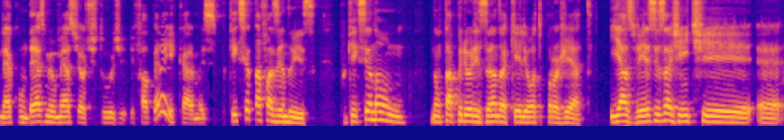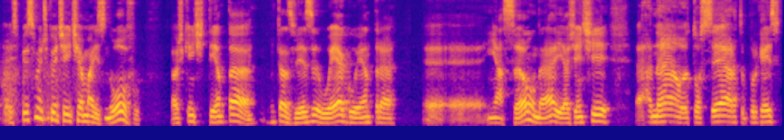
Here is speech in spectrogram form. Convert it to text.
né, com 10 mil metros de altitude e fala, peraí, cara, mas por que, que você está fazendo isso? Por que, que você não não está priorizando aquele outro projeto? E às vezes a gente, é, especialmente quando a gente é mais novo, acho que a gente tenta, muitas vezes o ego entra é, é, em ação, né? E a gente, ah, não, eu tô certo, porque é isso.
